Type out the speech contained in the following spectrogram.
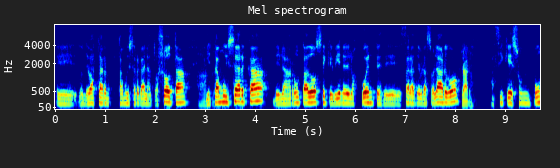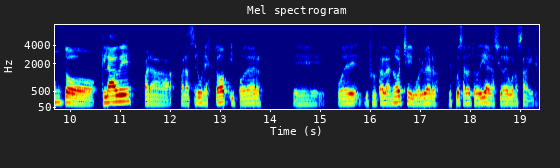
eh, donde va a estar, está muy cerca de la Toyota ah, y está muy cerca de la ruta 12 que viene de los puentes de Zárate Brazo Largo. Claro. Así que es un punto clave para, hacer un stop y poder eh, poder disfrutar la noche y volver después al otro día a la ciudad de Buenos Aires.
